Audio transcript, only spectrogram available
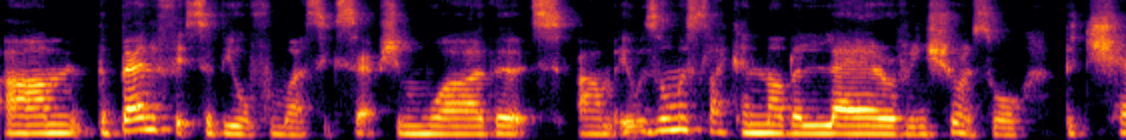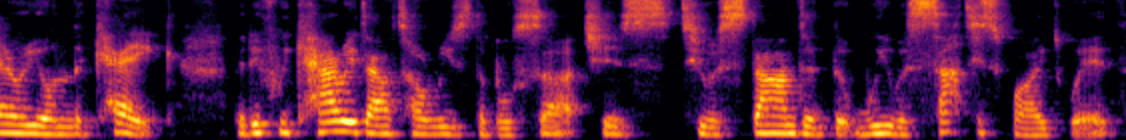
Um, the benefits of the orphan works exception were that um, it was almost like another layer of insurance or the cherry on the cake, that if we carried out our reasonable searches to a standard that we were satisfied with,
